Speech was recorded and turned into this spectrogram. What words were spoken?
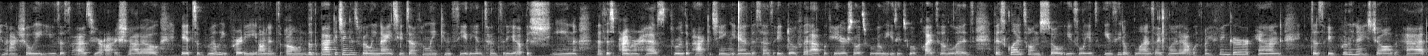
can actually use this as your eyeshadow. It's really pretty on its own. So the packaging is really nice. You definitely can see the intensity of the sheen that this primer has through the packaging and this has a doe foot applicator so it's really easy to apply to the lids. This glides on so easily. It's easy to blend. I blend it out with my finger and does a really nice job at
